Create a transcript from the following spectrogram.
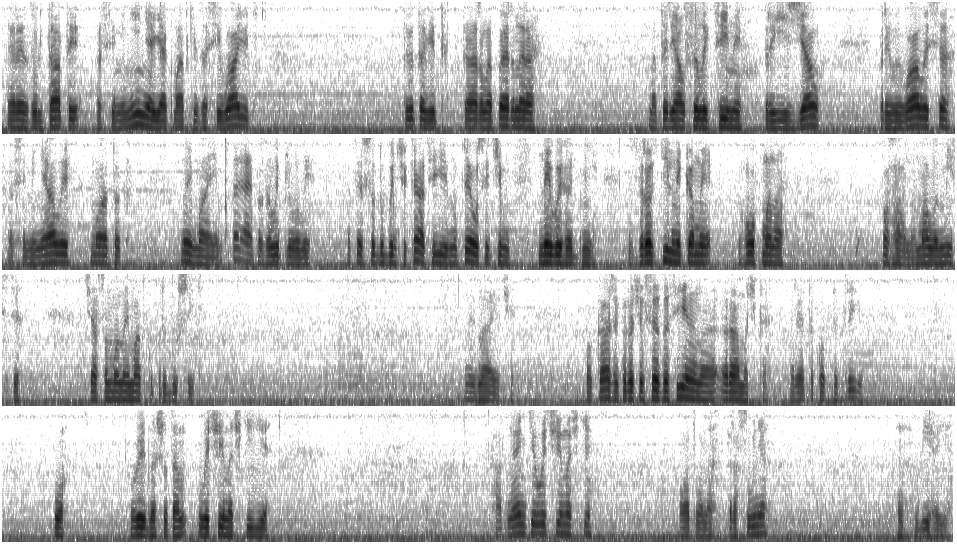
результати осемініння, як матки засівають. Тут від Карла Пернера матеріал селекційний приїжджав, прививалися, осеміняли маток. Ну і маємо. Е, позалиплювали. А це ще Дубенчука, ці нуклеуси чим не вигодні. З роздільниками Гофмана погано, мало місця. Часом можна і матку придушить. Не знаю чи покаже. Коротше, все засіяна рамочка. Я тако прикрию. О, Видно, що там личиночки є. Гарненькі личиночки. От вона, красуня. Бігає.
